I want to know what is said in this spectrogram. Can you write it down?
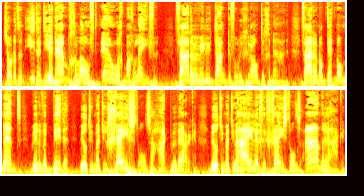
Zodat een ieder die in hem gelooft eeuwig mag leven. Vader, we willen u danken voor uw grote genade. Vader, en op dit moment willen we bidden. Wilt u met uw geest onze hart bewerken? Wilt u met uw heilige geest ons aanraken?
